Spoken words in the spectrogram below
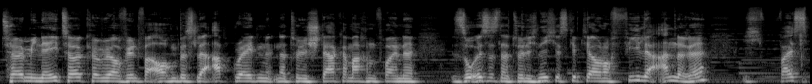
Terminator können wir auf jeden Fall auch ein bisschen upgraden, natürlich stärker machen, Freunde. So ist es natürlich nicht. Es gibt ja auch noch viele andere. Ich weiß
